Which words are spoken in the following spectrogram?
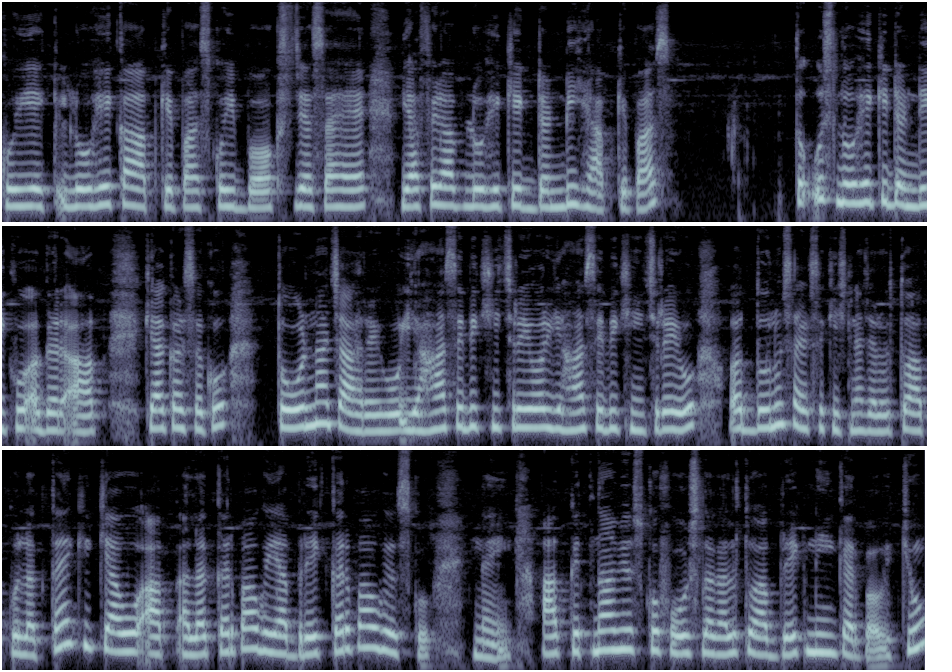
कोई एक लोहे का आपके पास कोई बॉक्स जैसा है, या फिर आप लोहे की एक डंडी है आपके पास तो उस लोहे की डंडी को अगर आप क्या कर सको, तोड़ना चाह रहे हो, यहाँ से भी खींच रहे हो और यहाँ से भी खींच रहे हो और दोनों साइड से खींचना चाह रहे हो तो आपको लगता है कि क्या वो आप अलग कर पाओगे या ब्रेक कर पाओगे उसको? नहीं, आप कितना भी उसको फोर्स लगा लो तो आप ब्रेक नहीं कर पाओगे। क्यों?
